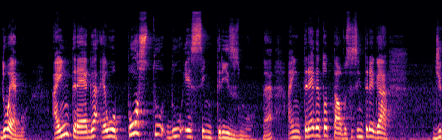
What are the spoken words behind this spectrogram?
do ego. A entrega é o oposto do excentrismo, né? A entrega total, você se entregar de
